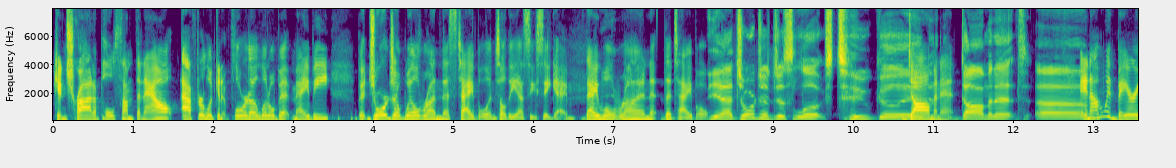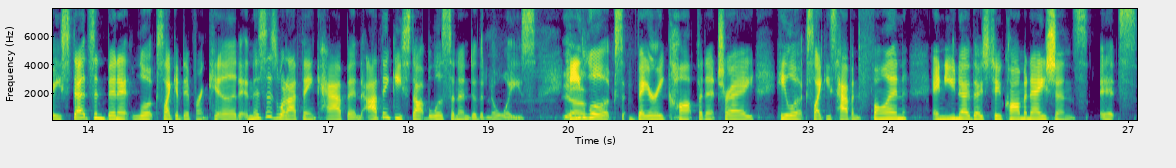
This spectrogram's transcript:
can try to pull something out. After looking at Florida a little bit, maybe, but Georgia will run this table until the SEC game. They will run the table. Yeah, Georgia just looks too good. Dominant. Dominant. Um, And I'm with Barry. Stetson Bennett looks like a different kid. And this is what I think happened. I think he stopped listening to the noise. He looks very confident, Trey. He looks like he's having fun. And you know those two combinations, it's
